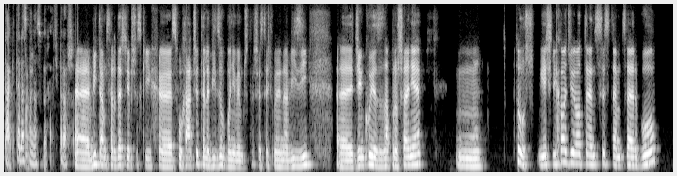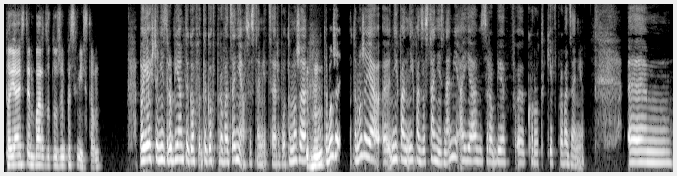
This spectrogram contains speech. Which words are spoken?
Tak, teraz Pana słychać, proszę. E, witam serdecznie wszystkich e, słuchaczy, telewidzów, bo nie wiem, czy też jesteśmy na wizji. E, dziękuję za zaproszenie. Mm, cóż, jeśli chodzi o ten system CRW, to ja jestem bardzo dużym pesymistą. Bo ja jeszcze nie zrobiłam tego, tego wprowadzenia o systemie CERW. To może, mhm. to może, to może ja, niech pan, niech pan zostanie z nami, a ja zrobię w, krótkie wprowadzenie. Um,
